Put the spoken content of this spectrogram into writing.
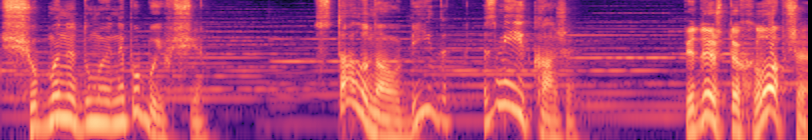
Щоб мене, думаю, не побив ще. Стало на обід, Змій каже. Піди ж ти, хлопче,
